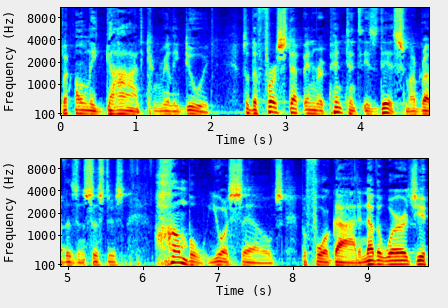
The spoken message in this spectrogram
but only God can really do it. So the first step in repentance is this, my brothers and sisters. Humble yourselves before God. In other words, you,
